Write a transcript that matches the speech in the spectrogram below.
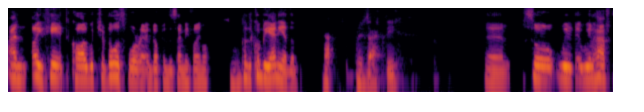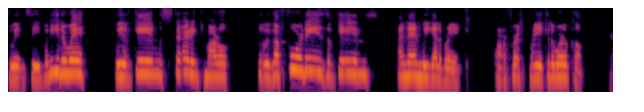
And I'd hate to call which of those four end up in the semi final because it could be any of them. Yeah, Exactly. Um, so we we'll have to wait and see. But either way, we have games starting tomorrow. So we've got four days of games, and then we get a break, our first break of the World Cup. Yeah.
